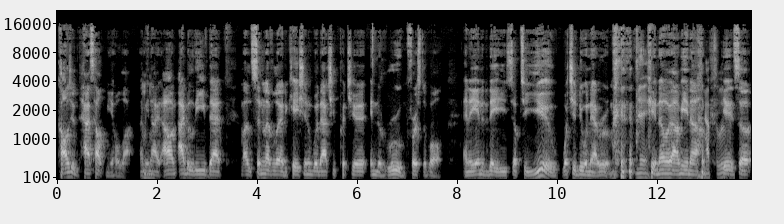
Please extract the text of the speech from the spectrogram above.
college has helped me a whole lot. I mean, I, I I believe that a certain level of education would actually put you in the room first of all, and at the end of the day, it's up to you what you do in that room. Yeah. you know, I mean, um, Absolutely. yeah, so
